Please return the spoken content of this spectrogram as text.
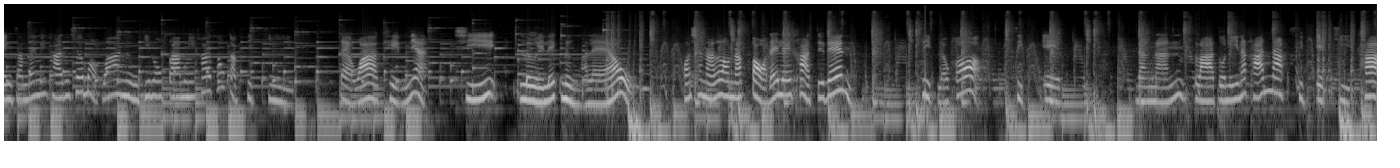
ยังจำได้ไหมคะที่เชอร์บอกว่า 1 กิโลกรัมมีค่าเท่ากับ 10 ขีด แต่ว่าเข็มเนี่ย ชี้เลยเลข1มาแล้ว ราะฉะนั้นเรานับต่อได้เลยค่ะ student 10 แล้วก็ 11 ดังนั้นปลาตัวนี้นะคะหนัก 11 ขีดค่ะ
